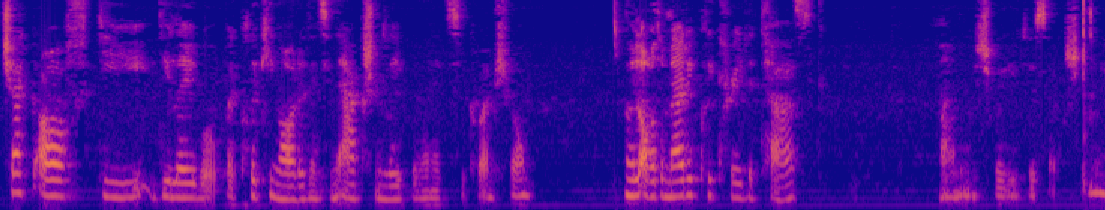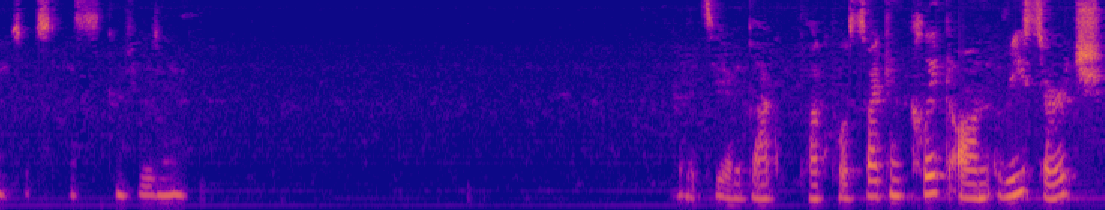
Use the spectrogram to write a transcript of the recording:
check off the, the label by clicking on it, it's an action label and it's sequential it will automatically create a task. Um, let me show you this actually, so it's less confusing. Let's see, I have a blog, blog post. So I can click on research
